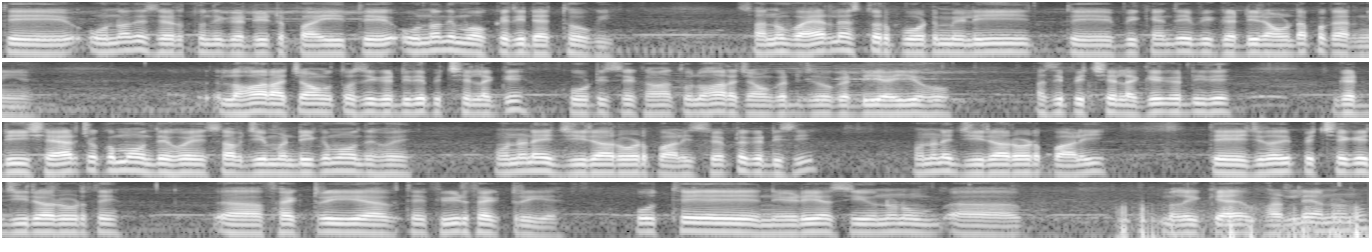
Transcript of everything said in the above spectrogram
ਤੇ ਉਹਨਾਂ ਦੇ ਸਿਰ ਤੋਂ ਦੀ ਗੱਡੀ ਟਪਾਈ ਤੇ ਉਹਨਾਂ ਦੇ ਮੌਕੇ ਦੀ ਡੈਥ ਹੋ ਗਈ। ਸਾਨੂੰ ਵਾਇਰਲੈਸ ਤੋਂ ਰਿਪੋਰਟ ਮਿਲੀ ਤੇ ਵੀ ਕਹਿੰਦੇ ਵੀ ਗੱਡੀ ਰਾਉਂਡ ਅਪ ਕਰਨੀ ਹੈ। ਲੋਹਾਰਾ ਚੌਂਕ ਤੋਂ ਅਸੀਂ ਗੱਡੀ ਦੇ ਪਿੱਛੇ ਲੱਗੇ। ਕੋਟੀ ਸੇਖਾਂ ਤੋਂ ਲੋਹਾਰਾ ਚੌਂਕ ਗੱਡੀ ਜੋ ਗੱਡੀ ਆਈ ਉਹ। ਅਸੀਂ ਪਿੱਛੇ ਲੱਗੇ ਗੱਡੀ ਦੇ। ਗੱਡੀ ਸ਼ਹਿਰ ਚੋਂ ਘਮਾਉਂਦੇ ਹੋਏ ਸਬਜ਼ੀ ਮੰਡੀ ਘਮਾਉਂਦੇ ਹੋਏ ਉਹਨਾਂ ਨੇ ਜੀਰਾ ਰੋਡ ਪਾਲੀ ਸਵਿਫਟ ਗੱਡੀ ਸੀ। ਉਹਨਾਂ ਨੇ ਜੀਰਾ ਰੋਡ ਪਾਲੀ ਤੇ ਜਦੋਂ ਅਸੀਂ ਪਿੱਛੇ ਗਏ ਜੀਰਾ ਰੋਡ ਤੇ ਫੈਕਟਰੀ ਹੈ ਉੱਥੇ ਫੀਡ ਫੈਕਟਰੀ ਹੈ ਉੱਥੇ ਨੇੜੇ ਅਸੀਂ ਉਹਨਾਂ ਨੂੰ ਮਤਲਬ ਕਿ ਫੜ ਲਿਆ ਉਹਨਾਂ ਨੂੰ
